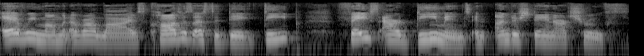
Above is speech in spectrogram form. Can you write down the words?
every moment of our lives causes us to dig deep, face our demons, and understand our truths.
